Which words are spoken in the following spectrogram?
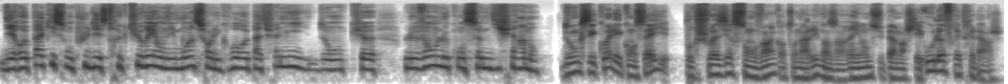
des repas qui sont plus déstructurés. On est moins sur les gros repas de famille. Donc euh, le vin, on le consomme différemment. Donc c'est quoi les conseils pour choisir son vin quand on arrive dans un rayon de supermarché où l'offre est très large?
